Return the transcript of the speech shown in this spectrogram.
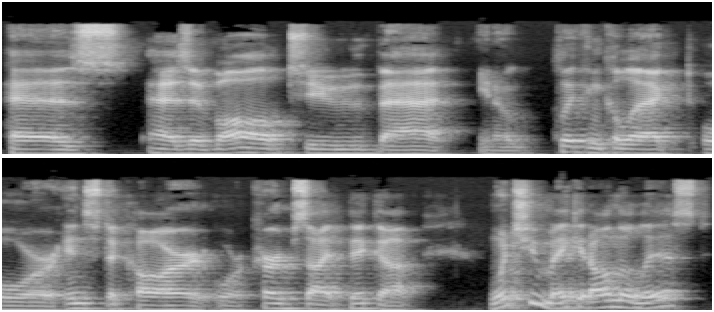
has has evolved to that, you know, click and collect or Instacart or curbside pickup. Once you make it on the list,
